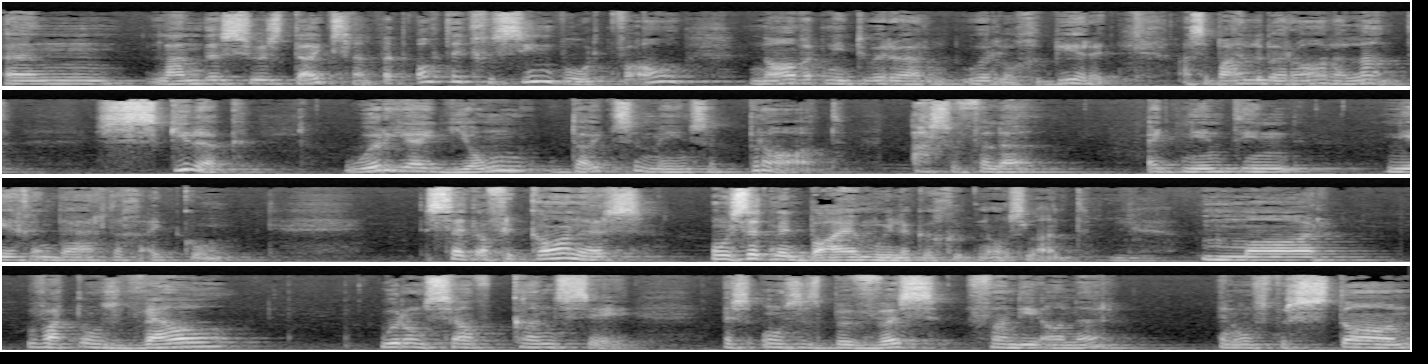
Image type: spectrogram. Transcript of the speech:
in lande soos Duitsland wat altyd gesien word veral na wat in die Tweede Wêreldoorlog gebeur het as 'n baie liberale land. Skielik hoor jy jong Duitse mense praat asof hulle uit 1939 uitkom. Suid-Afrikaners, ons sit met baie moeilike goed in ons land. Maar wat ons wel oor onsself kan sê, is ons is bewus van die ander en ons verstaan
